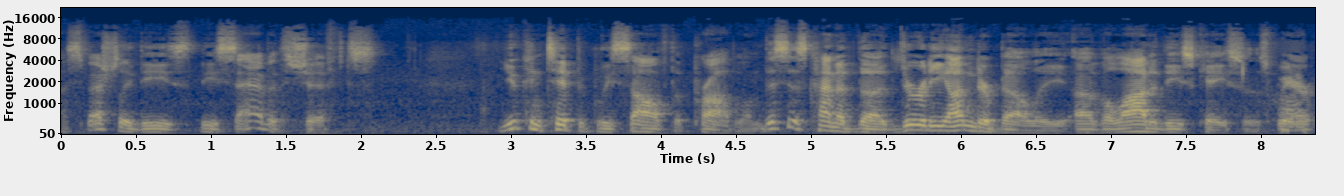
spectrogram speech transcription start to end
especially these these sabbath shifts you can typically solve the problem. This is kind of the dirty underbelly of a lot of these cases where,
